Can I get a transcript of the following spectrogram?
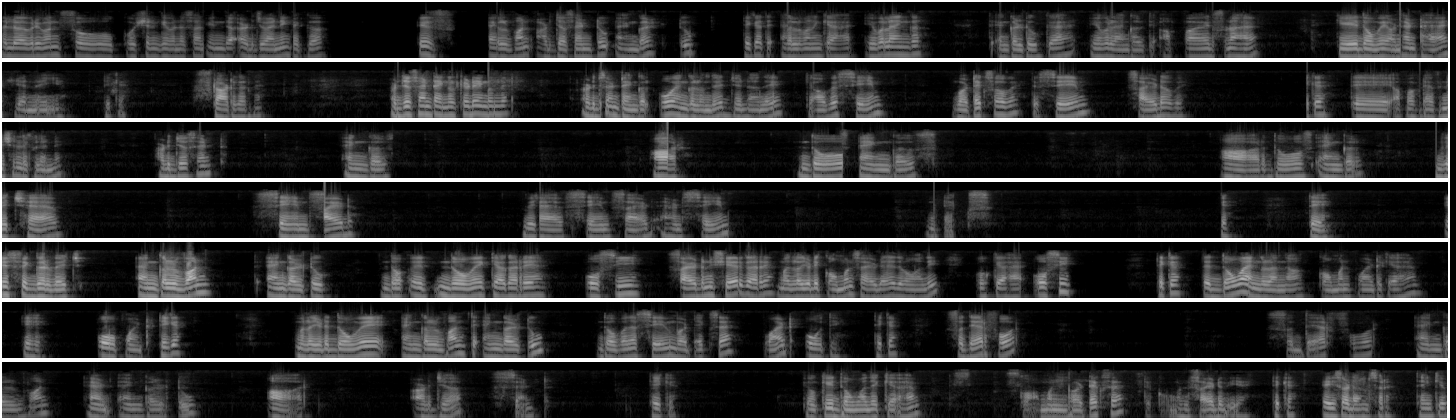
Hello everyone. So question given us in the adjoining figure is angle 1 adjacent to angle 2 ਠੀਕ ਹੈ ਤੇ angle 1 क्या है ਇਹ ਵਾਲਾ angle ਤੇ angle 2 क्या है ਇਹ ਵਾਲਾ angle ਤੇ ਆਪਾਂ ਇਹ ਦੱਸਣਾ ਹੈ ਕਿ ਇਹ ਦੋਵੇਂ adjacent ਹੈ ਜਾਂ ਨਹੀਂ ਹੈ ਠੀਕ ਹੈ ਸਟਾਰਟ ਕਰਦੇ ਹਾਂ adjacent angle ਕਿਹੜੇ angle ਹੁੰਦੇ adjacent angle ਉਹ angle ਹੁੰਦੇ ਜਿਨ੍ਹਾਂ ਦੇ क्या ਹੋਵੇ same vertex ਹੋਵੇ ਤੇ same side ਹੋਵੇ ਠੀਕ ਹੈ ਤੇ ਆਪਾਂ ਡੈਫੀਨੇਸ਼ਨ ਲਿਖ ਲੈਣੇ adjacent angles are those angles are those angle which have same side which have same side and same vertex okay ਤੇ ਇਸ ਫਿਗਰ ਵਿੱਚ ਐਂਗਲ 1 ਤੇ ਐਂਗਲ 2 ਦੋ ਇਹ ਦੋਵੇਂ ਕੀ ਕਰ ਰਹੇ ਹੈ OC ਸਾਈਡ ਨੂੰ ਸ਼ੇਅਰ ਕਰ ਰਹੇ ਮਤਲਬ ਜਿਹੜੀ ਕਾਮਨ ਸਾਈਡ ਹੈ ਦੋਵਾਂ ਦੀ ਉਹ ਕੀ ਹੈ OC ਠੀਕ ਹੈ ਤੇ ਦੋਵਾਂ ਐਂਗਲਾਂ ਦਾ ਕਾਮਨ ਪੁਆਇੰਟ ਕੀ ਹੈ ਇਹ O ਪੁਆਇੰਟ ਠੀਕ ਹੈ ਮਤਲਬ ਜਿਹੜੇ ਦੋਵੇਂ ਐਂਗਲ 1 ਤੇ ਐਂਗਲ 2 ਦੋਵਾਂ ਦਾ ਸੇਮ ਵਰਟੈਕਸ ਹੈ ਪੁਆਇੰਟ O ਤੇ ਠੀਕ ਹੈ so therefore so therefore angle 1 and angle 2 are adjacent ठीक है? क्योंकि दो मध्य क्या है? कॉमन वर्टेक्स है तो कॉमन साइड भी है। ठीक है? यही साइड आंसर है। Thank you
